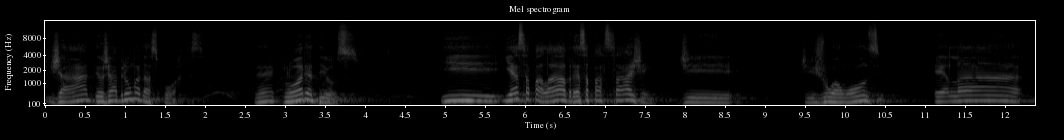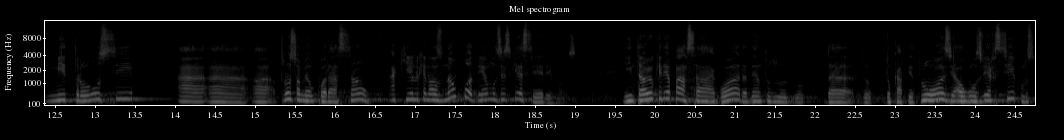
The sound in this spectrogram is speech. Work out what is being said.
já Deus já abriu uma das portas. Né? Glória a Deus. E, e essa palavra, essa passagem de de João 11, ela me trouxe, a, a, a, trouxe ao meu coração aquilo que nós não podemos esquecer, irmãos. Então, eu queria passar agora, dentro do, da, do, do capítulo 11, alguns versículos,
